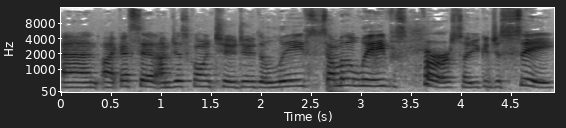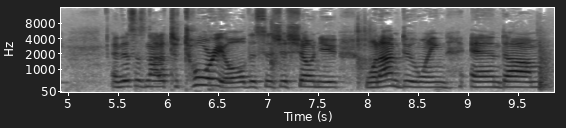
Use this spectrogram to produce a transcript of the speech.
And like I said, I'm just going to do the leaves, some of the leaves first so you can just see. And this is not a tutorial, this is just showing you what I'm doing. And um,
